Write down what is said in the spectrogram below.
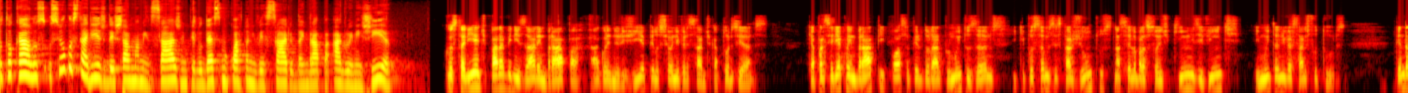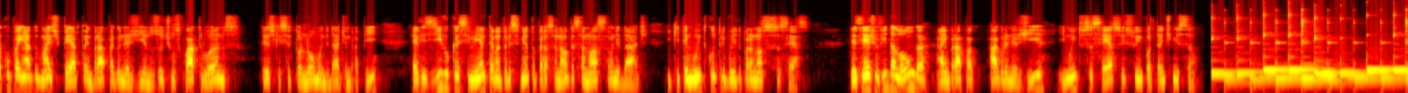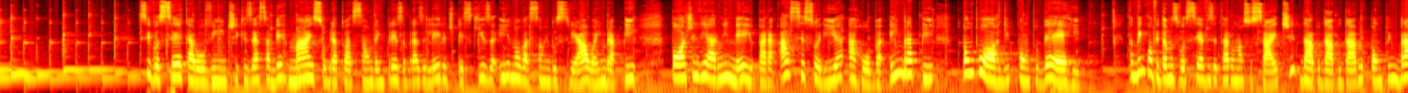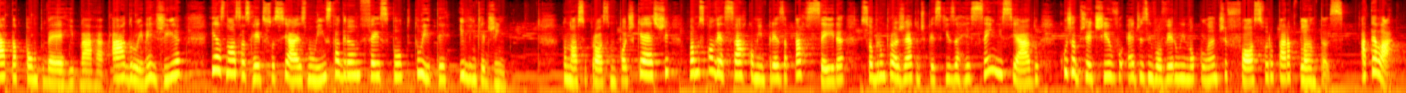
Doutor Carlos, o senhor gostaria de deixar uma mensagem pelo 14º aniversário da Embrapa Agroenergia? Gostaria de parabenizar a Embrapa Agroenergia pelo seu aniversário de 14 anos. Que a parceria com a Embrapa possa perdurar por muitos anos e que possamos estar juntos nas celebrações de 15, 20 e muitos aniversários futuros. Tendo acompanhado mais de perto a Embrapa Agroenergia nos últimos quatro anos, desde que se tornou uma unidade Embrapi, é visível o crescimento e amadurecimento operacional dessa nossa unidade e que tem muito contribuído para o nosso sucesso. Desejo vida longa à Embrapa Agroenergia e muito sucesso em sua importante missão. Se você, caro ouvinte, quiser saber mais sobre a atuação da Empresa Brasileira de Pesquisa e Inovação Industrial, a Embrapi, pode enviar um e-mail para assessoria@embrapi.org.br. Também convidamos você a visitar o nosso site www.embrapa.br/agroenergia e as nossas redes sociais no Instagram, Facebook, Twitter e LinkedIn. No nosso próximo podcast, vamos conversar com uma empresa parceira sobre um projeto de pesquisa recém-iniciado, cujo objetivo é desenvolver um inoculante fósforo para plantas. Até lá!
